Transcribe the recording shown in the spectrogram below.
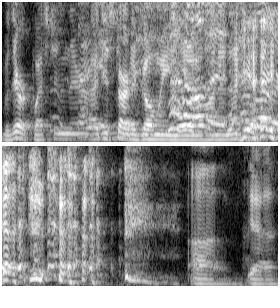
Was there a question in there? I just started going. I love on it. I Yeah, yeah. uh, yeah,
